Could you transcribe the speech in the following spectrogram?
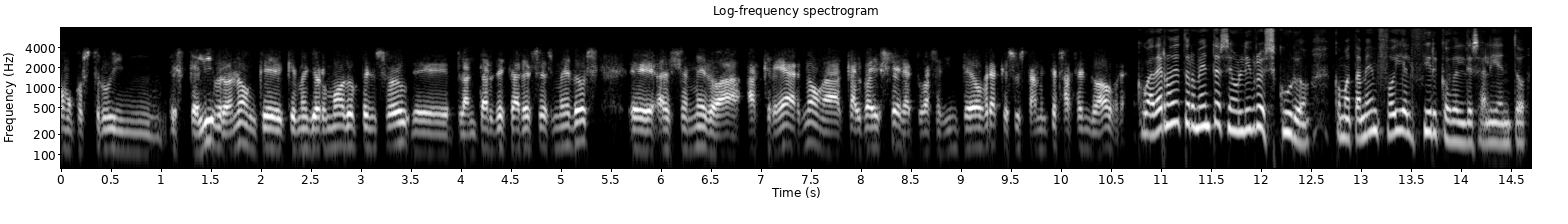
como construín este libro, non? Que, que mellor modo penso eu de plantar de cara eses medos, eh, a ese medo a, a crear, non? A cal vai ser a túa seguinte obra obra que justamente facendo a obra. Cuaderno de Tormentas é un libro escuro, como tamén foi El Circo del Desaliento.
